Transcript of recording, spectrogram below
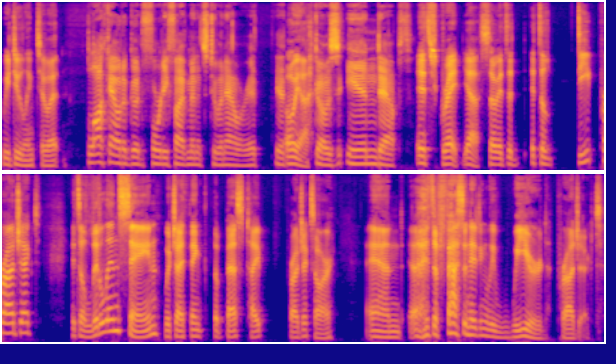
we do link to it. Block out a good 45 minutes to an hour. It, it Oh yeah, goes in depth. It's great. Yeah. So it's a it's a deep project. It's a little insane, which I think the best type projects are, and uh, it's a fascinatingly weird project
